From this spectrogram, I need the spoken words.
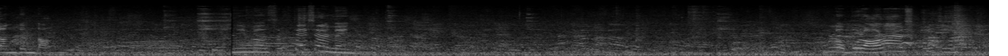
밖에 안 된다. 아니면 스페셜 메뉴. 몰라 뭘 알아야 시키지.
